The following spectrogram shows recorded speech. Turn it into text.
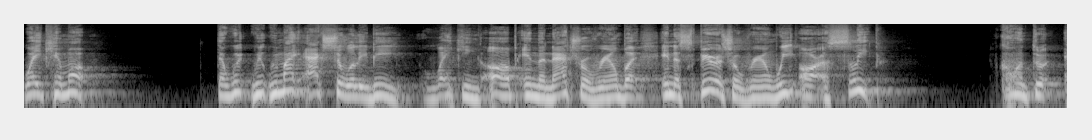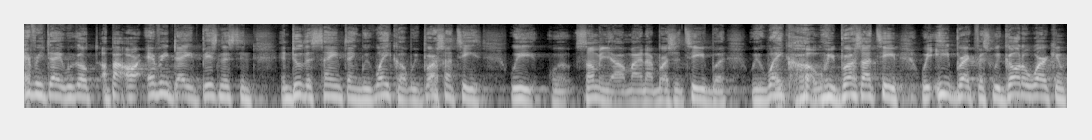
wake him up. That we, we, we might actually be waking up in the natural realm, but in the spiritual realm, we are asleep going through every day. We go about our everyday business and, and do the same thing. We wake up, we brush our teeth. We, well, some of y'all might not brush your teeth, but we wake up, we brush our teeth, we eat breakfast, we go to work, and,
